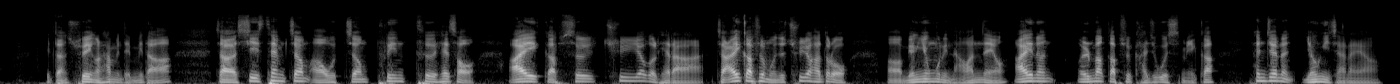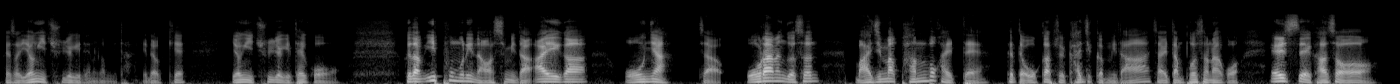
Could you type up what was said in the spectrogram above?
일단 수행을 하면 됩니다. 자 시스템.out.print 해서 i 값을 출력을 해라. 자 i 값을 먼저 출력하도록 어, 명령문이 나왔네요. i는 얼마 값을 가지고 있습니까? 현재는 0이잖아요. 그래서 0이 출력이 되는 겁니다. 이렇게 0이 출력이 되고 그 다음 if문이 나왔습니다. i가 5냐. 자, 5라는 것은 마지막 반복할 때 그때 5값을 가질 겁니다. 자, 일단 벗어나고 else에 가서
